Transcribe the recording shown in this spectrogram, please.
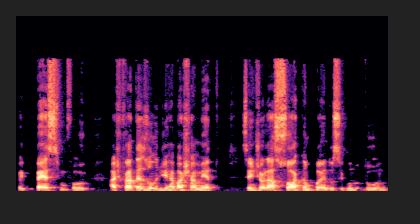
foi péssimo. Foi, acho que foi até zona de rebaixamento, se a gente olhar só a campanha do segundo turno.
